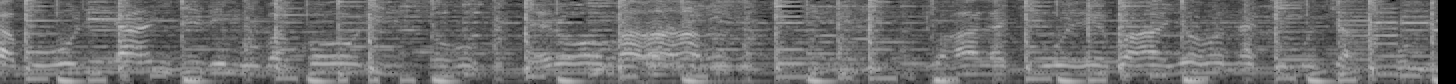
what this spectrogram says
ndabuulira njiri mu bapoliiso ne roma batwala kiweebwayo nakimu kyakkumi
